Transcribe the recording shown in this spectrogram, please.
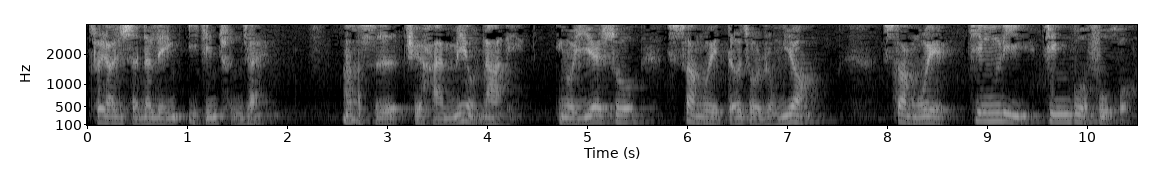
虽然神的灵已经存在，那时却还没有纳灵，因为耶稣尚未得着荣耀，尚未经历经过复活。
